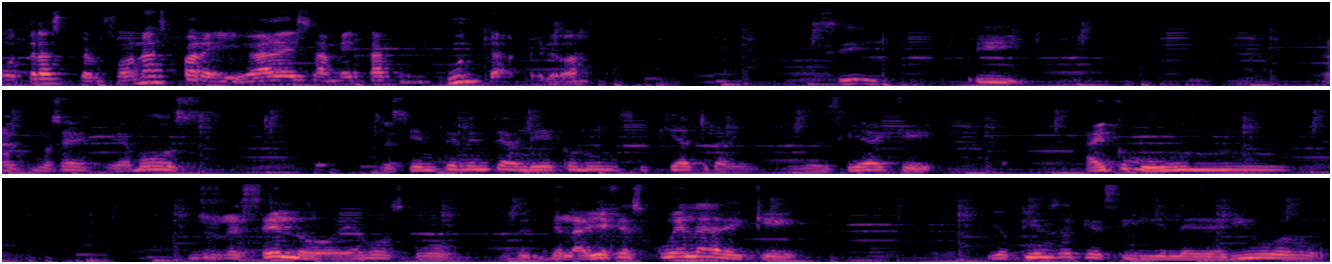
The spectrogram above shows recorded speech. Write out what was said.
otras personas para llegar a esa meta conjunta, ¿verdad? Sí, y ah, no sé, digamos, recientemente hablé con un psiquiatra y me decía que hay como un recelo, digamos, como de, la vieja escuela de que yo pienso que si le derivo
